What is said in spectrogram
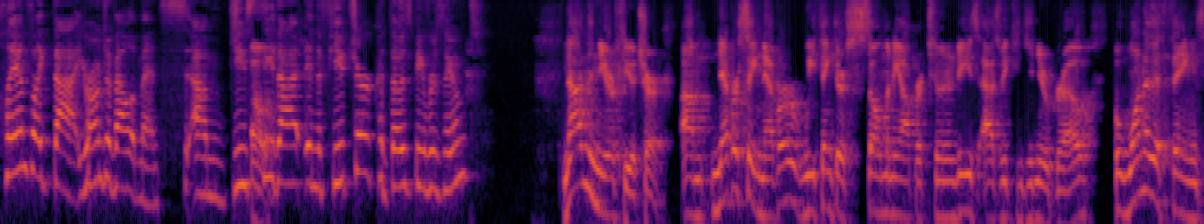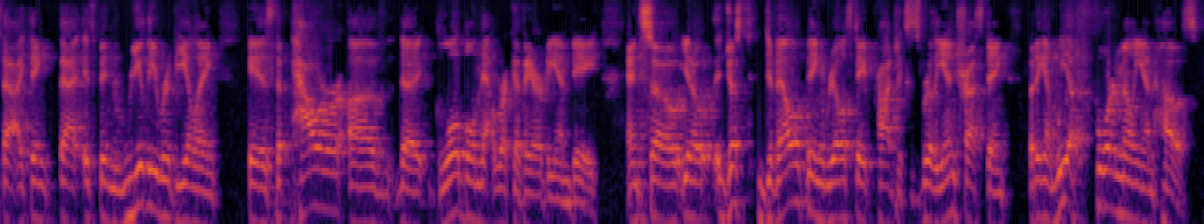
plans like that, your own developments, um, do you see oh. that in the future? Could those be resumed? Not in the near future. Um, never say never. We think there's so many opportunities as we continue to grow. But one of the things that I think that has been really revealing is the power of the global network of Airbnb. And so, you know, just developing real estate projects is really interesting. But again, we have 4 million hosts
